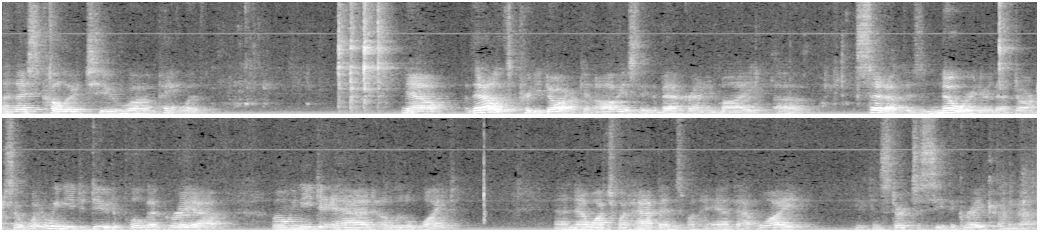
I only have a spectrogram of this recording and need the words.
a nice color to uh, paint with. Now, that looks pretty dark, and obviously the background in my uh, setup is nowhere near that dark. So what do we need to do to pull that gray out? Well, we need to add a little white. And now watch what happens when I add that white. You can start to see the gray coming up.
